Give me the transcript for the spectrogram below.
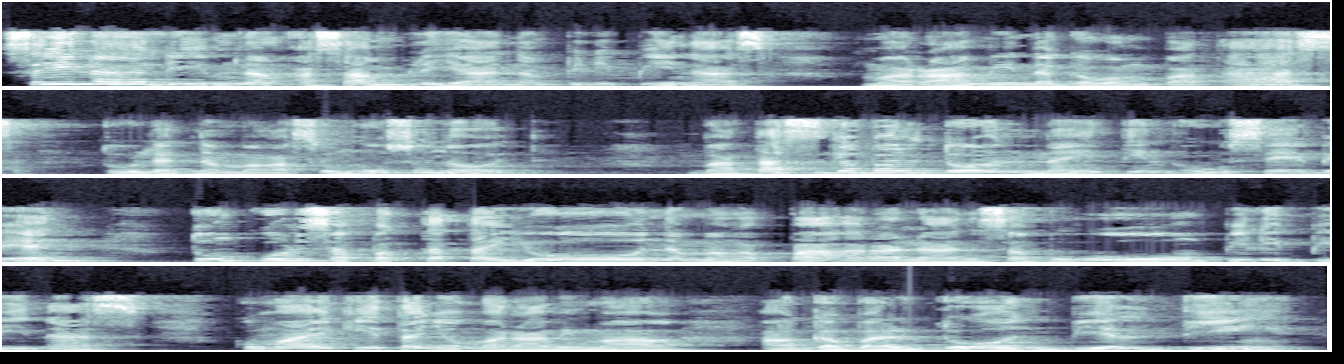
Sa ilalim ng Asambleya ng Pilipinas, marami nagawang batas tulad ng mga sumusunod. Batas Gabaldon 1907 tungkol sa pagtatayo ng mga paaralan sa buong Pilipinas. Kung makikita nyo, maraming mga uh, Gabaldon building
